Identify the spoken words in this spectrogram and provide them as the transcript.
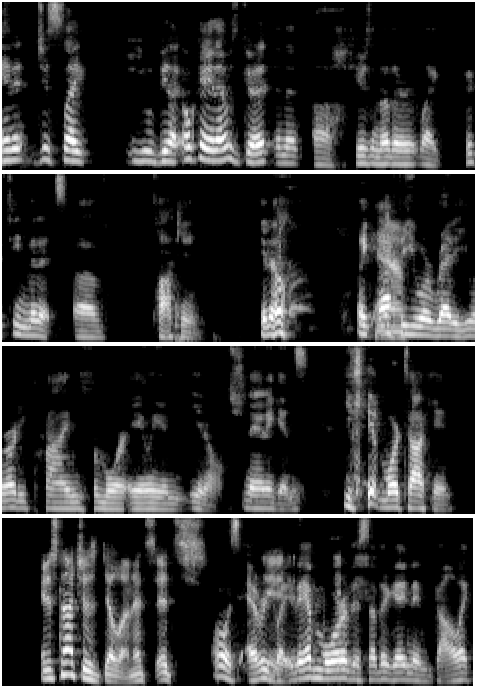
and it just like you would be like, okay, that was good, and then oh, here's another like 15 minutes of talking you know, like yeah. after you were ready, you were already primed for more alien, you know, shenanigans. You get more talking. And it's not just Dylan. It's it's oh, it's everybody. It, they have more it, of this other guy named Golic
